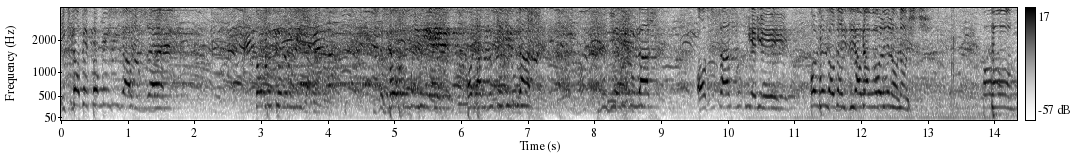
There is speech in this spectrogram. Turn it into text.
I kto by pomyślał, że kto by pomyślał, że po upływie ponad 20 lat, 20 lat od czasu, kiedy Polska odzyskała wolność. Po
